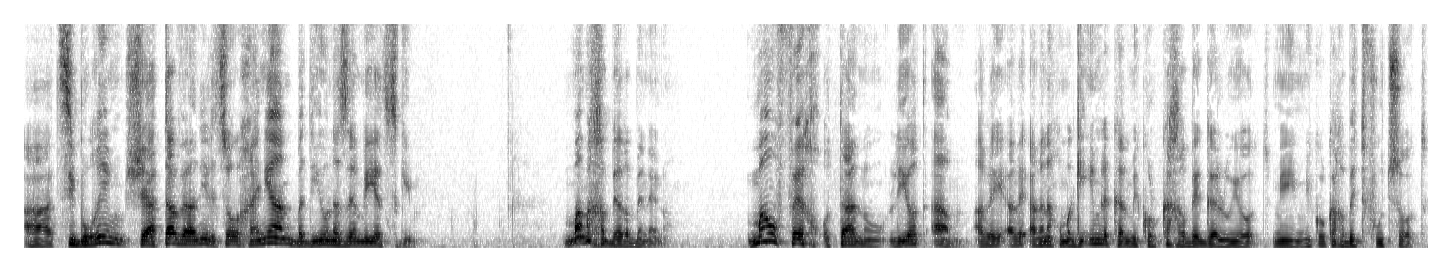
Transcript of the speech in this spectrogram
הציבורים שאתה ואני, לצורך העניין, בדיון הזה מייצגים. מה מחבר בינינו? מה הופך אותנו להיות עם? הרי, הרי, הרי אנחנו מגיעים לכאן מכל כך הרבה גלויות, מכל כך הרבה תפוצות.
